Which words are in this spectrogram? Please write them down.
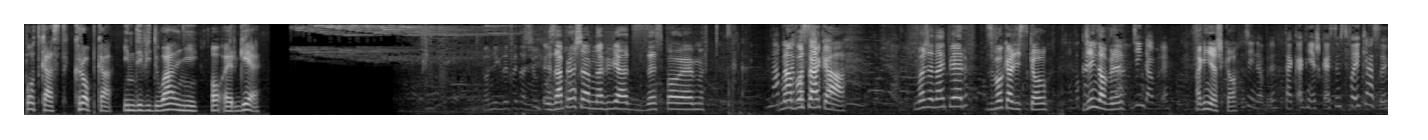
podcast.indywidualni.org Zapraszam na wywiad z zespołem na Bosaka. Może najpierw z wokalistką. Dzień dobry, Dzień dobry. Agnieszko. Dzień dobry. Tak, Agnieszka, jestem z Twojej klasy.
